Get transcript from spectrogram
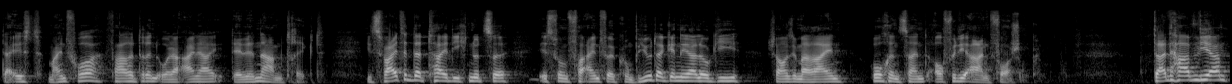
da ist mein Vorfahre drin oder einer, der den Namen trägt. Die zweite Datei, die ich nutze, ist vom Verein für Computergenealogie. Schauen Sie mal rein. Hochinteressant, auch für die Ahnenforschung. Dann haben wir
